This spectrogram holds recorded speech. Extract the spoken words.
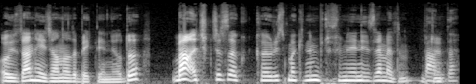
O yüzden heyecanla da bekleniyordu. Ben açıkçası Kaurismäki'nin bütün filmlerini izlemedim. Ben bütün de.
